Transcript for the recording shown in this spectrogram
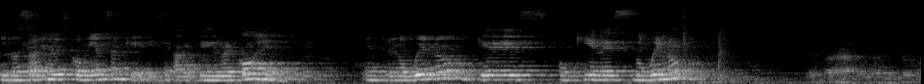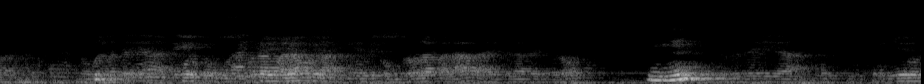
Y los ángeles comienzan que dice y recogen entre lo bueno, que es o quién es lo bueno, Separar lo bueno y lo malo. Lo bueno sería que compró la palabra, el que la atesoró. Ujú. Entonces sería Los que creyeron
